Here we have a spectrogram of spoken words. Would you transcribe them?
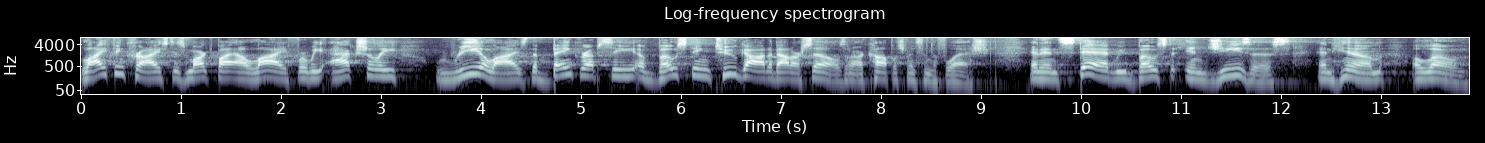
Life in Christ is marked by a life where we actually realize the bankruptcy of boasting to God about ourselves and our accomplishments in the flesh. And instead, we boast in Jesus and Him alone.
